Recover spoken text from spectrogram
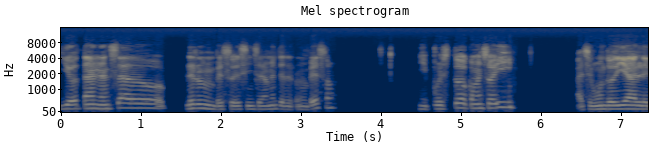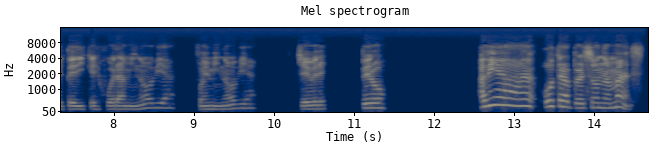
yo tan lanzado, le robé un beso, eh, sinceramente le robé un beso. Y pues todo comenzó ahí. Al segundo día le pedí que fuera mi novia, fue mi novia, chévere, pero había otra persona más.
